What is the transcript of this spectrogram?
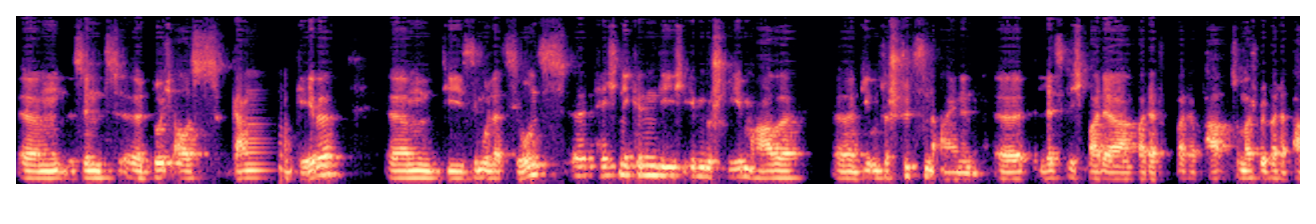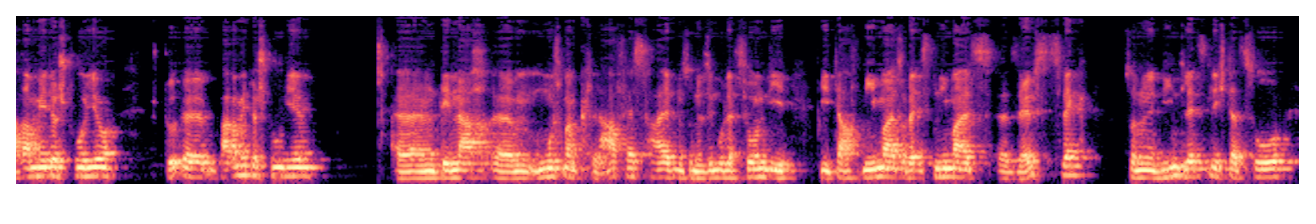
sind äh, durchaus gang und gäbe. Die Simulationstechniken, die ich eben beschrieben habe, äh, die unterstützen einen letztlich bei der, bei der, bei der, zum Beispiel bei der Parameterstudie, Parameterstudie ähm, demnach ähm, muss man klar festhalten, so eine Simulation, die, die darf niemals oder ist niemals äh, Selbstzweck, sondern dient letztlich dazu, äh,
